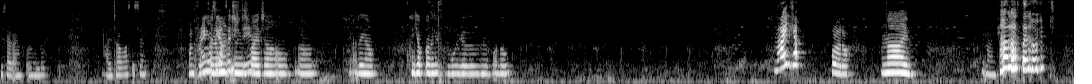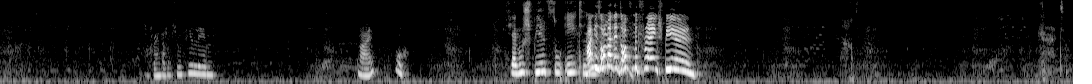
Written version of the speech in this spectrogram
Ist halt einfach irgendwie so. Alter, was ist denn? Man, Frank muss die ganze Zeit stehen. weiter aufladen. Ja, Digga. Ich hab doch nichts anderes das ist mir vorne auf. Nein, ich hab. Oder doch? Nein. Nein. Ah, das ist deine Ulti. Frank hat doch schon viel Leben. Nein. Uh. Ja, du spielst so eklig. Mann, wie soll man denn sonst mit Frank spielen?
